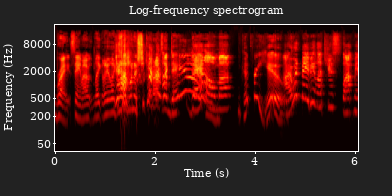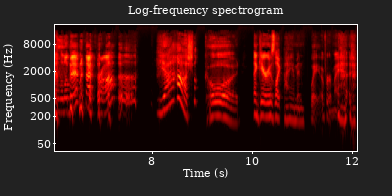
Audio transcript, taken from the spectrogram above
Right, same. I was like, like, like Yeah. when she came out, I was like, damn, damn. good for you. I would maybe let you slap me a little bit with that crop. Yeah, she looked good. And Gary's like, I am in way over my head.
